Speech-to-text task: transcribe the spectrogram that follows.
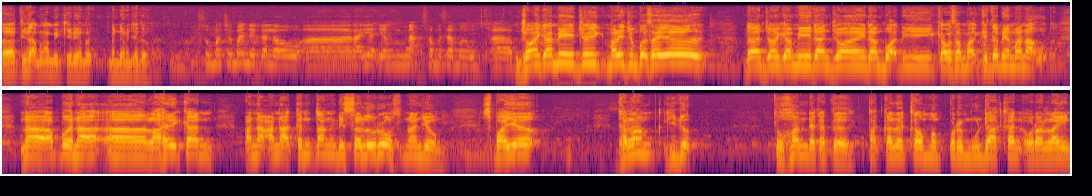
uh, tidak mengambil kira benda macam tu. so macam mana kalau uh, rakyat yang nak sama-sama uh, Join kami, join, mari jumpa saya dan join kami dan join dan buat di kawasan kita memang nak nak apa nak uh, lahirkan anak-anak kentang di seluruh Semenanjung supaya dalam hidup Tuhan dah kata tak kala kau mempermudahkan orang lain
